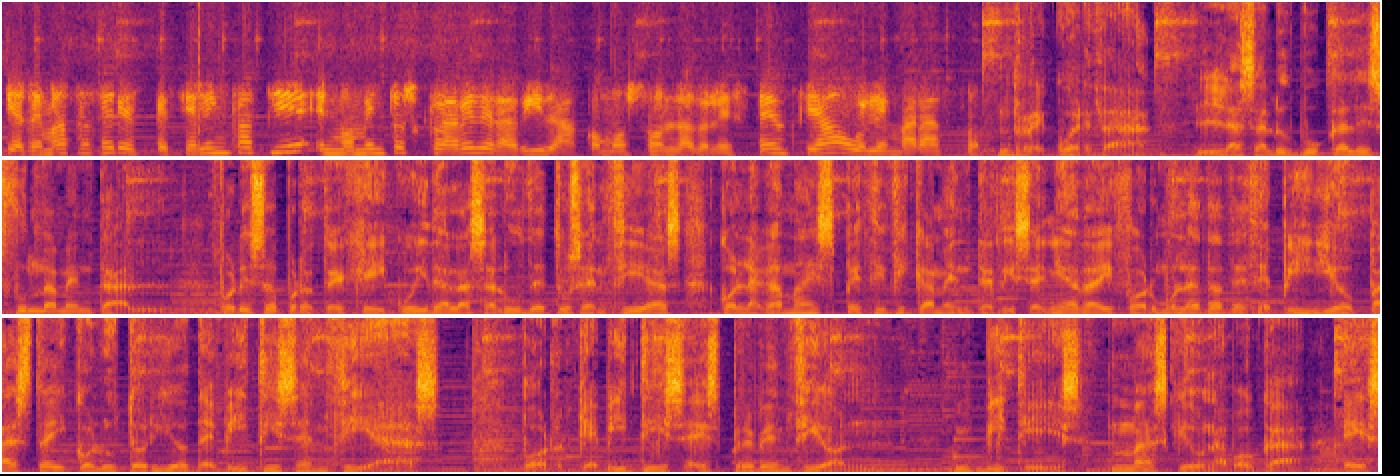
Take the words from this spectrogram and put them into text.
Y además hacer especial hincapié en momentos clave de la vida, como son la adolescencia o el embarazo. Recuerda, la salud bucal es fundamental. Por eso protege y cuida la salud de tus encías con la gama específicamente diseñada y formulada de cepillo, pasta y colutorio de Vitis Encías. Porque Vitis es prevención. Vitis, más que una boca, es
